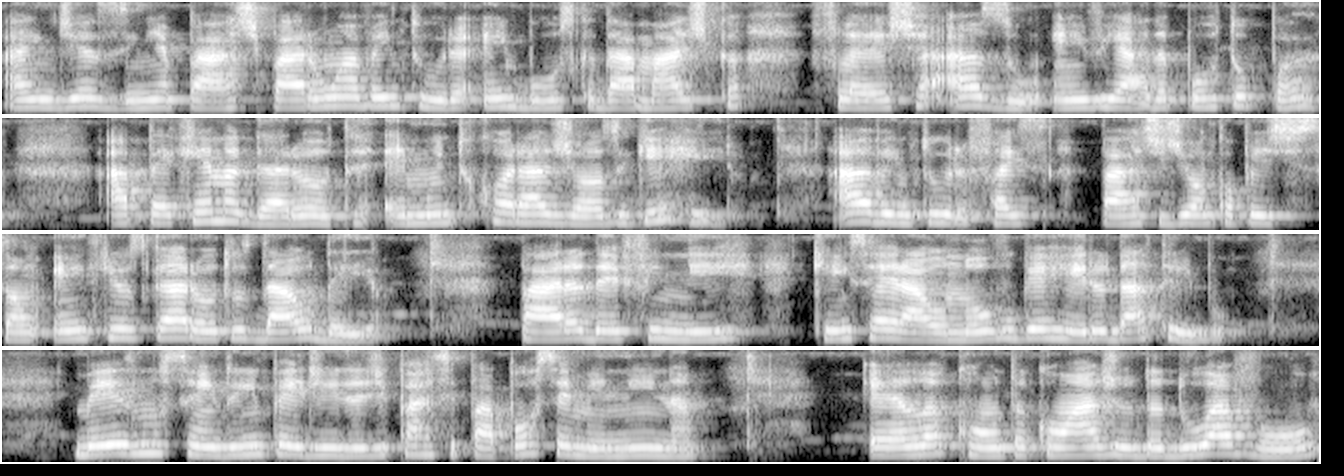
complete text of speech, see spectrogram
a indiazinha parte para uma aventura em busca da mágica flecha azul enviada por Tupã. A pequena garota é muito corajosa e guerreira. A aventura faz parte de uma competição entre os garotos da aldeia para definir quem será o novo guerreiro da tribo. Mesmo sendo impedida de participar por ser menina, ela conta com a ajuda do avô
